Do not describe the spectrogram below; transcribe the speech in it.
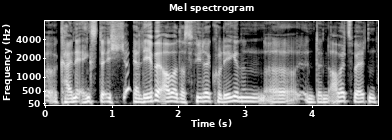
äh, keine Ängste. Ich erlebe aber, dass viele Kolleginnen äh, in den Arbeitswelten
